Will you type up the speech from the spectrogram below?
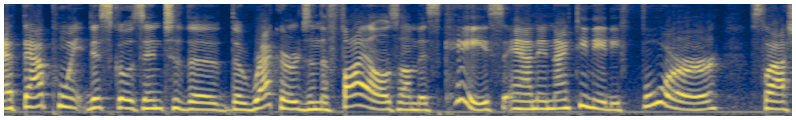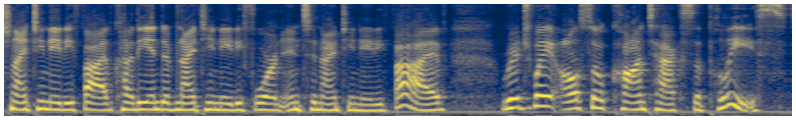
at that point, this goes into the, the records and the files on this case. And in 1984 slash 1985, kind of the end of 1984 and into 1985, Ridgway also contacts the police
